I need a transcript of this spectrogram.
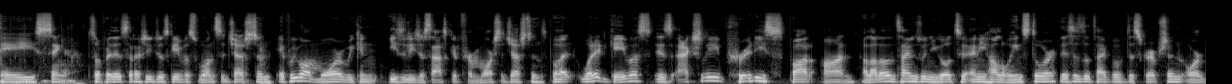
a singer. So for this, it actually just gave us one suggestion. If we want more, we can easily just ask it for more suggestions. But what it gave us is actually pretty spot on. A lot of the times when you go to any Halloween store, this is the type of description or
